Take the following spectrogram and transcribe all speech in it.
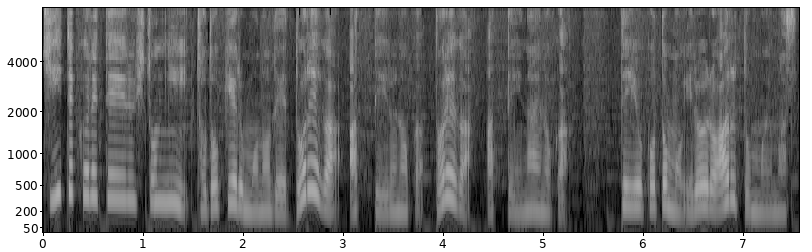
聞いてくれている人に届けるものでどれが合っているのかどれが合っていないのかっていうこともいろいろあると思います。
